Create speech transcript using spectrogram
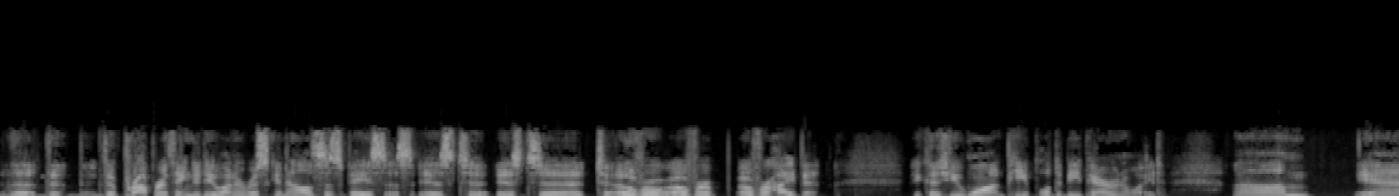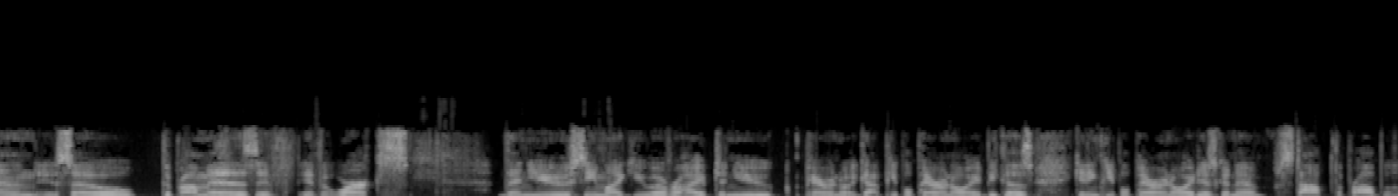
the, the the proper thing to do on a risk analysis basis is to is to to over over overhype it because you want people to be paranoid. Um, and so the problem is if if it works, then you seem like you overhyped and you paranoid got people paranoid because getting people paranoid is going to stop the problem.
